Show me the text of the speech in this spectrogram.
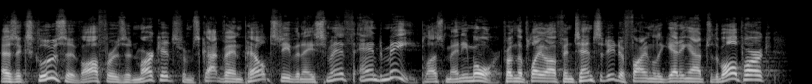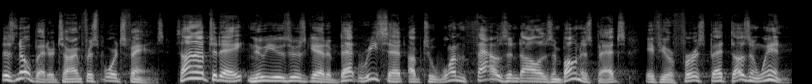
has exclusive offers and markets from Scott Van Pelt, Stephen A. Smith, and me, plus many more. From the playoff intensity to finally getting out to the ballpark, there's no better time for sports fans. Sign up today. New users get a bet reset up to $1,000 in bonus bets if your first bet doesn't win.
